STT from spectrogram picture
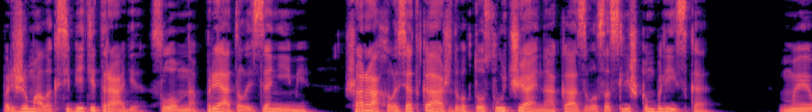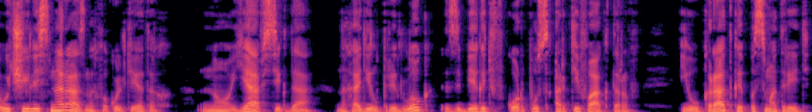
прижимала к себе тетради, словно пряталась за ними, шарахалась от каждого, кто случайно оказывался слишком близко. Мы учились на разных факультетах, но я всегда находил предлог сбегать в корпус артефакторов и украдкой посмотреть,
